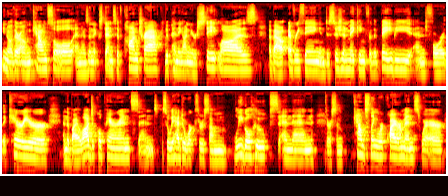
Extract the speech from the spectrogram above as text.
you know, their own counsel and there's an extensive contract depending on your state laws about everything and decision making for the baby and for the carrier and the biological parents. And so we had to work through some legal hoops. And then there's some counseling requirements where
